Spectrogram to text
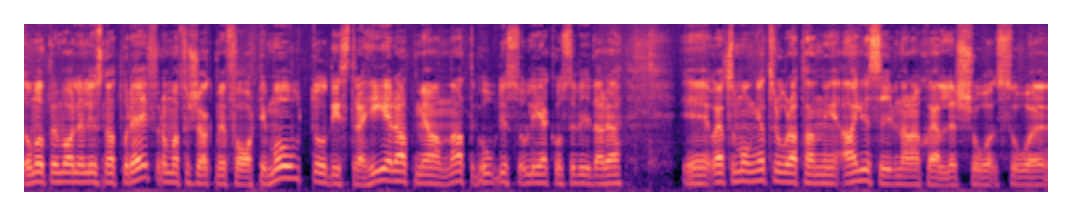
De har uppenbarligen lyssnat på dig för de har försökt med fart emot och distraherat med annat, godis och lek och så vidare. Eh, och eftersom många tror att han är aggressiv när han skäller så, så eh,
